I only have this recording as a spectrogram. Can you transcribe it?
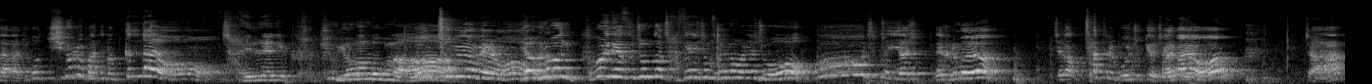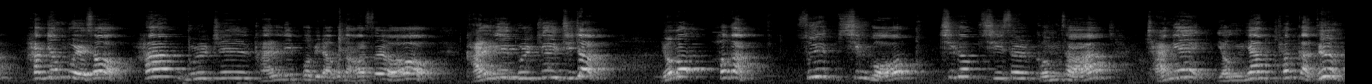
만나가지고 치료를 받으면 끝나요. 자일렌이 그렇게 위험한 거구나. 엄청 위험해요. 야, 그러면 그거에 대해서 좀 더 자세히 좀 설명을 해줘. 아 진짜 이 아저씨. 네 그러면 제가 차트를 보여줄게요. 잘 봐요. 자 환경부에서 항물질 관리법이라고 나왔어요. 관리 물질 지정 영업 허가 수입 신고 취급 시설 검사 장애 영양 평가 등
